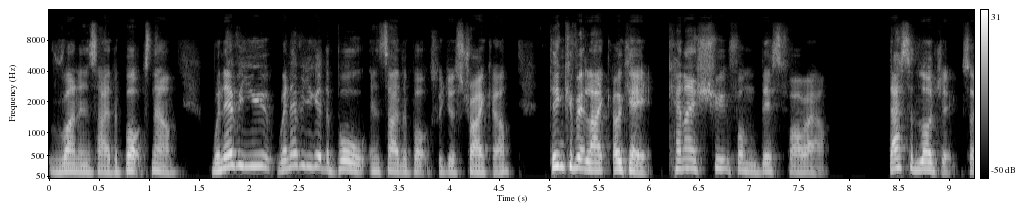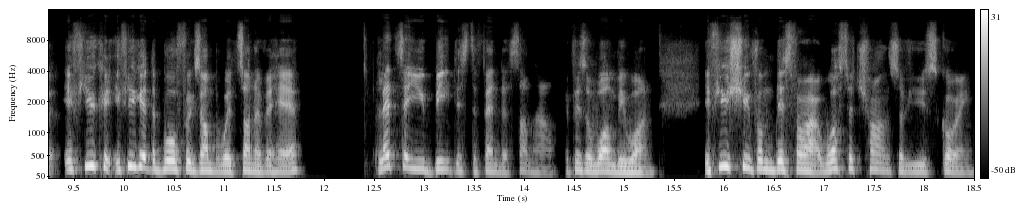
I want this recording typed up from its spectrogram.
run inside the box. Now, whenever you whenever you get the ball inside the box with your striker, think of it like, okay, can I shoot from this far out? That's the logic. So if you could, if you get the ball, for example, with Son over here, let's say you beat this defender somehow. If it's a one v one, if you shoot from this far out, what's the chance of you scoring?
